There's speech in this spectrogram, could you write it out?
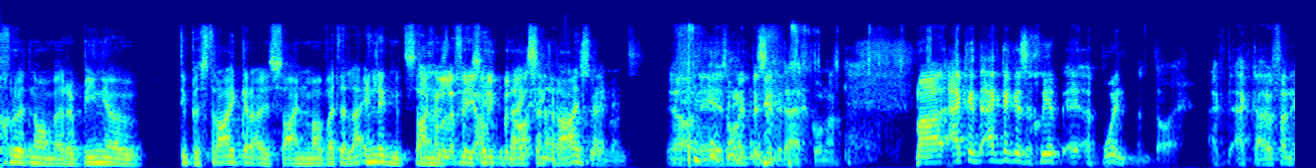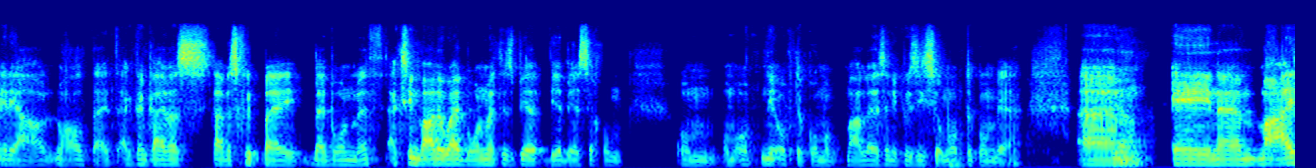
groot naam, Rubinho tipe striker uitsign, maar wat hulle eintlik moet sign is hulle vir Jannik Belasting en Raidman. Ja, nee, is 100% reg konna. Maar ek het, ek dink is 'n goeie eh, appointment daai. Ek ek hou van Eddie Howe nog altyd. Ek dink hy was hy was goed by by Bournemouth. Ek sien by the way Bournemouth is be, weer besig om om om op nie op te kom op maar hulle is in die posisie om op te kom weer. Ehm um, ja. en ehm um, maar hy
